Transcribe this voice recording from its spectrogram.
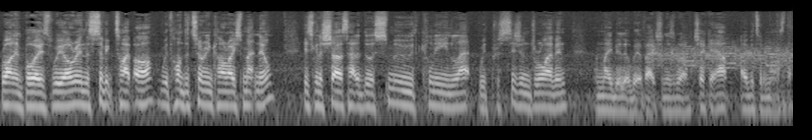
Right then, boys, we are in the Civic Type R with Honda Touring Car Race Matt Neal. He's going to show us how to do a smooth, clean lap with precision driving and maybe a little bit of action as well. Check it out. Over to the master.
